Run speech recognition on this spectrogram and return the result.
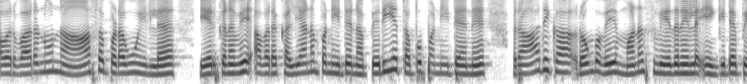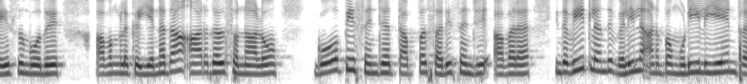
அவர் வரணும்னு நான் ஆசைப்படவும் இல்லை. ஏற்கனவே அவரை கல்யாணம் பண்ணிட்டு நான் பெரிய தப்பு பண்ணிட்டேன்னு ராதிகா ரொம்பவே மனசு வேதனையில் என்கிட்ட பேசும்போது அவங்களுக்கு என்னதான் ஆறுதல் சொன்னாலும் கோபி செஞ்ச தப்பை சரி செஞ்சு அவரை இந்த வீட்டிலேருந்து வெளியில் அனுப்ப முடியலையே இல்லையேன்ற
